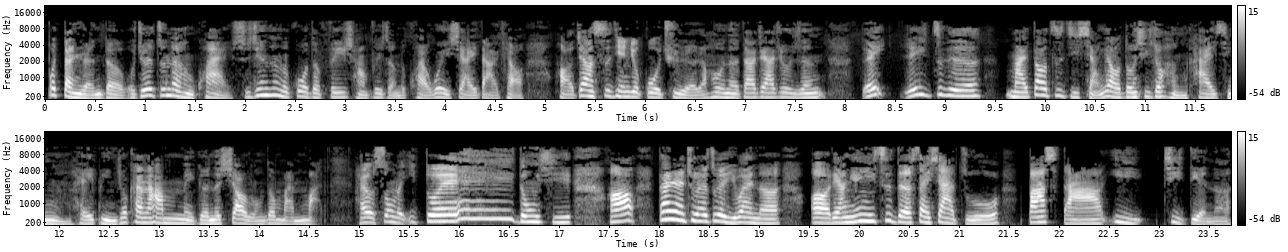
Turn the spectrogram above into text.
不等人的，我觉得真的很快，时间真的过得非常非常的快，我也吓一大跳。好，这样四天就过去了，然后呢，大家就人。哎哎，这个买到自己想要的东西就很开心，很 happy，你就看到他们每个人的笑容都满满，还有送了一堆东西。好，当然除了这个以外呢，呃，两年一次的赛夏族巴斯达意祭典呢，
